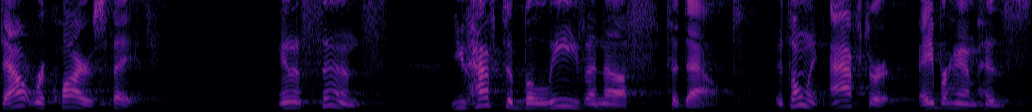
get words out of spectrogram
Doubt requires faith. In a sense, you have to believe enough to doubt. It's only after Abraham has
